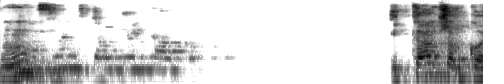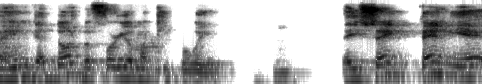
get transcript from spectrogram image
Hmm? Muslims don't drink alcohol. It comes from Kohen Gadol before Yom Kippurim. They say, ten year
